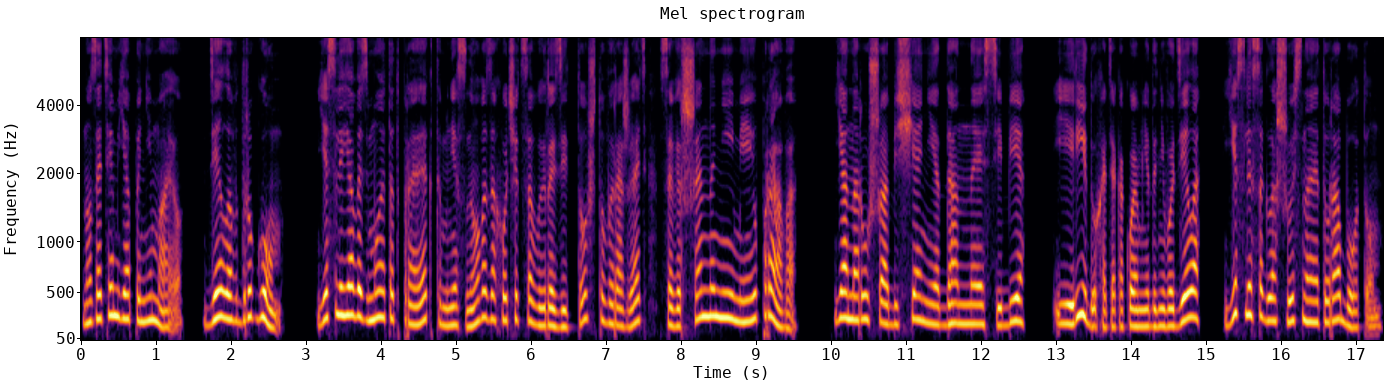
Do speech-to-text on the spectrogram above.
но затем я понимаю, дело в другом. Если я возьму этот проект, мне снова захочется выразить то, что выражать совершенно не имею права. Я нарушу обещание, данное себе и Риду, хотя какое мне до него дело, если соглашусь на эту работу.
